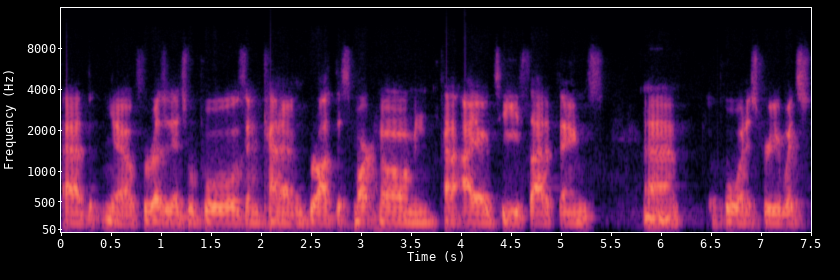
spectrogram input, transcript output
uh, you know for residential pools and kind of brought the smart home and kind of IoT side of things mm-hmm. um, the pool industry, which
